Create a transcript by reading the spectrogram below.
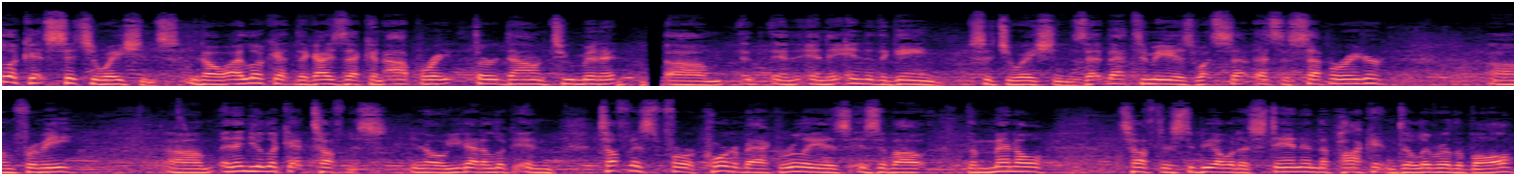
look at situations. You know, I look at the guys that can operate third down, two minute, um, in, in, the end of the game situations. That that to me is what se- that's a separator um, for me. Um, and then you look at toughness. You know, you got to look in toughness for a quarterback. Really is is about the mental toughness to be able to stand in the pocket and deliver the ball,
